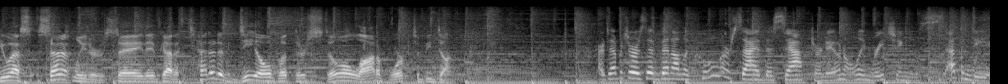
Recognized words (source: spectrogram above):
U.S. Senate leaders say they've got a tentative deal, but there's still a lot of work to be done. Our temperatures have been on the cooler side this afternoon, only reaching 70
